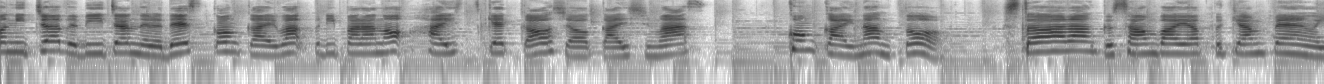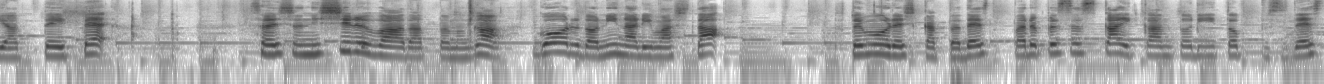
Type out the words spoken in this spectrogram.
こんにちは、ベビーチャンネルです。今回はプリパラの排出結果を紹介します。今回なんと、スターランク3倍アップキャンペーンをやっていて、最初にシルバーだったのがゴールドになりました。とても嬉しかったです。パルプススカイカントリートップスです。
